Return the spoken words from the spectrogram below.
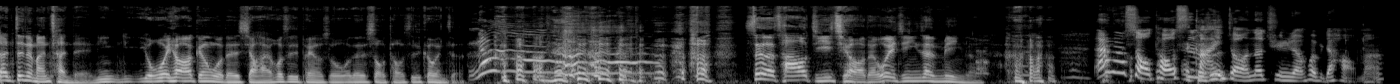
但真的蛮惨的。你你我以后要跟我的小孩或是朋友说，我的手头是柯文哲，这个超级巧的，我已经认命了。啊，那手头是马英九的那群人会比较好吗？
